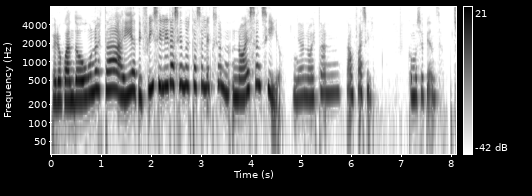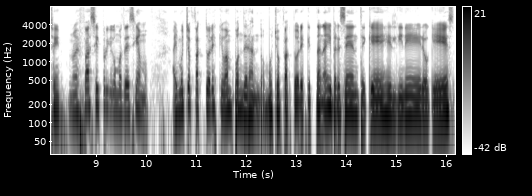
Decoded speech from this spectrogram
Pero cuando uno está ahí es difícil ir haciendo esta selección, no es sencillo, ya no es tan, tan fácil como se piensa. Sí, no es fácil porque como te decíamos, hay muchos factores que van ponderando, muchos factores que están ahí presentes, que es el dinero, que es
